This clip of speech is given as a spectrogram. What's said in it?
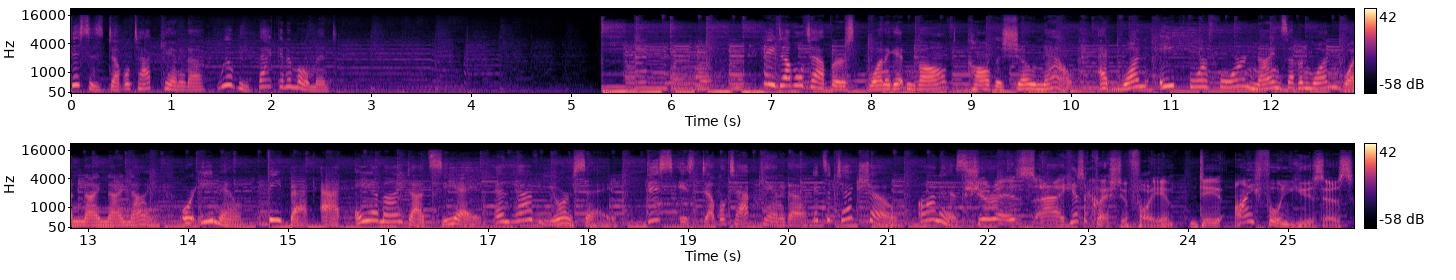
This is Double Tap Canada. We'll be back in a moment. Double Tappers, want to get involved? Call the show now at 1 844 971 1999 or email feedback at ami.ca and have your say. This is Double Tap Canada. It's a tech show, honest. Sure is. Uh, here's a question for you Do iPhone users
